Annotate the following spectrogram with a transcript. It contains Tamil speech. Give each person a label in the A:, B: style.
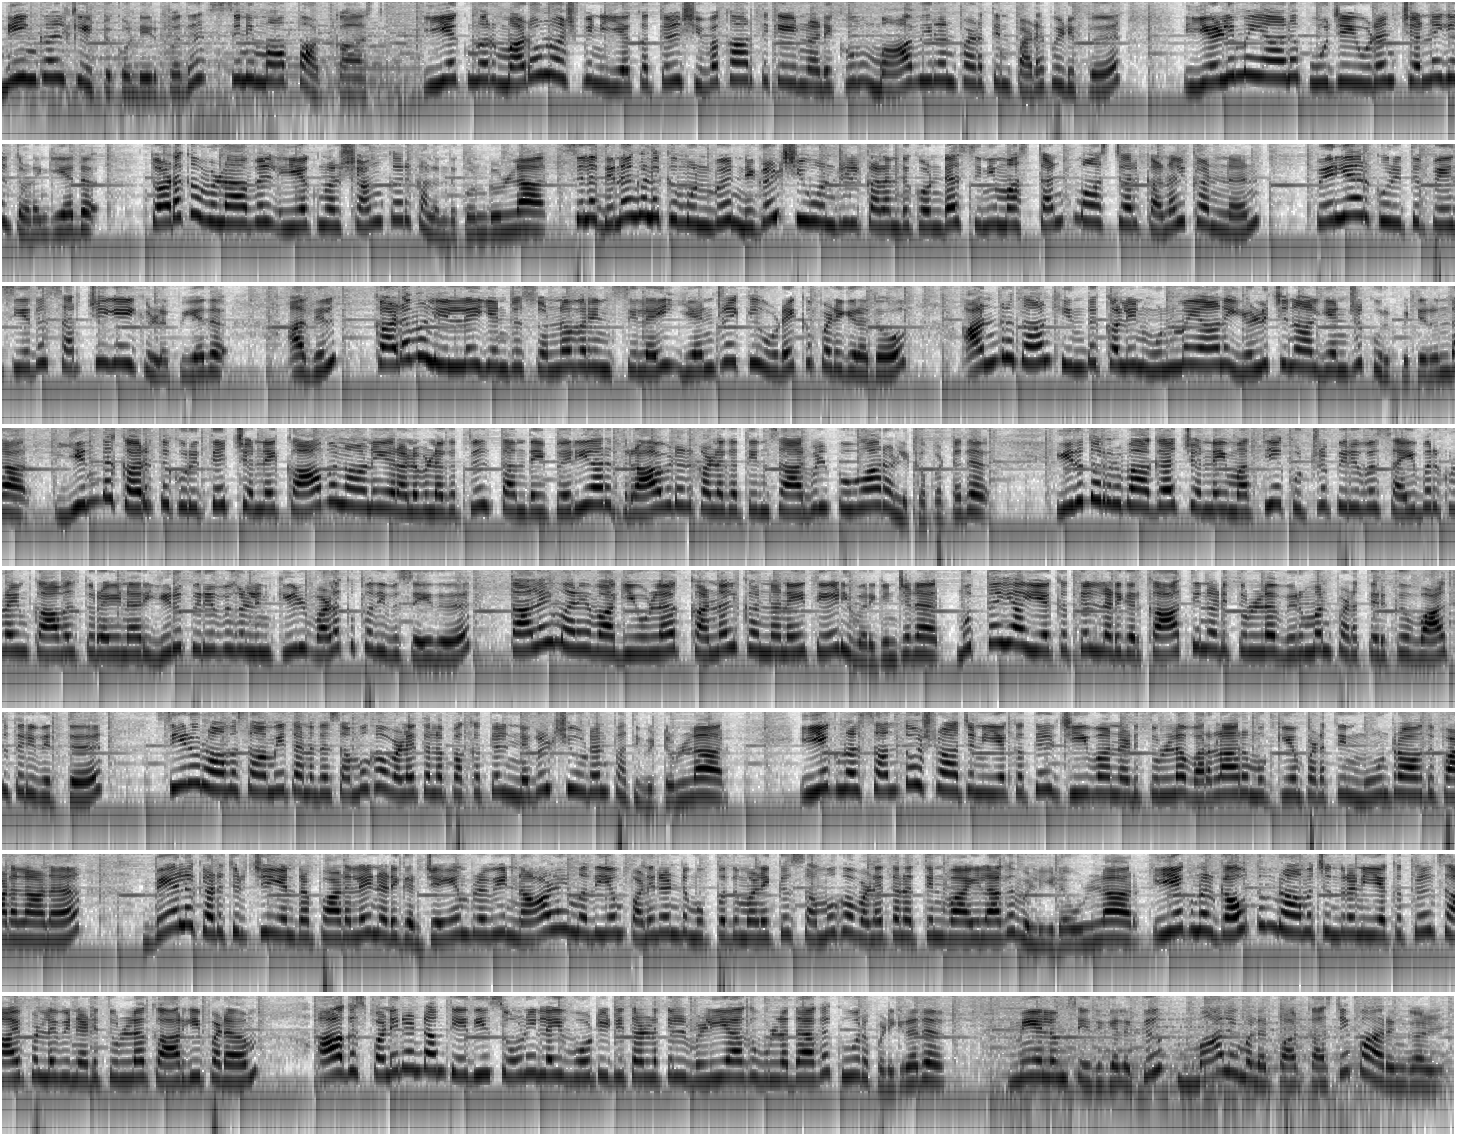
A: நீங்கள் கேட்டுக்கொண்டிருப்பது சினிமா பாட்காஸ்ட். இயக்குனர் மடோன் அஸ்வின் இயக்கத்தில் சிவகார்த்திகேயன் நடிக்கும் மாவீரன் படத்தின் படப்பிடிப்பு எளிமையான பூஜையுடன் சென்னையில் தொடங்கியது. தொடக்க விழாவில் இயக்குனர் சங்கர் கலந்து கொண்டுள்ளார். சில தினங்களுக்கு முன்பு நிகழ்ச்சி ஒன்றில் கலந்து கொண்ட சினிமா ஸ்டண்ட் மாஸ்டர் கனல் கண்ணன் பெரியார் குறித்து பேசியது சர்ச்சையை கிளப்பியது. அதில் கடவுள் இல்லை என்று சொன்னவரின் சிலை என்றைக்கு உடைக்கப்படுகிறதோ அன்றுதான் இந்துக்களின் உண்மையான எழுச்சி நாள் என்று குறிப்பிட்டிருந்தார். இந்த கருத்து குறித்து சென்னை காவல் ஆணையர் அலுவலகத்தில் தந்தை பெரியார் திராவிடர் கழகத்தின் சார்பில் புகார் அளிக்கப்பட்டது. இது தொடர்பாக சென்னை மத்திய குற்றப்பிரிவு சைபர் கிரைம் காவல்துறையினர் இரு பிரிவுகளின் கீழ் வழக்கு பதிவு செய்து தலைமறைவாகியுள்ள கண்ணல் கண்ணனை தேடி வருகின்றனர். முத்தையா இயக்கத்தில் நடிகர் கார்த்தி நடித்துள்ள விருமன் படத்திற்கு வாழ்த்து தெரிவித்து சீனு ராமசாமி தனது சமூக வலைதள பக்கத்தில் நிகழ்ச்சியுடன் பதிவிட்டுள்ளார். இயக்குனர் சந்தோஷ் ராஜன் இயக்கத்தில் ஜீவா நடித்துள்ள வரலாறு முக்கியம் படத்தின் மூன்றாவது பாடலான வேலை கிடைச்சிருச்சு என்ற பாடலை நடிகர் ஜெயம் ரவி நாளை மதியம் பனிரெண்டு முப்பது மணிக்கு சமூக வலைதளத்தின் வாயிலாக வெளியிட உள்ளார். இயக்குனர் கௌதம் ராமச்சந்திரன் இயக்கத்தில் சாய் பல்லவி நடித்துள்ள கார்கி படம் ஆகஸ்ட் பனிரெண்டாம் தேதி சோனி லைவ் ஓடிடி தளத்தில் வெளியாக உள்ளதாக கூறப்படுகிறது. மேலும் செய்திகளுக்கு மாலை மலர் பாட்காஸ்டை பாருங்கள்.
